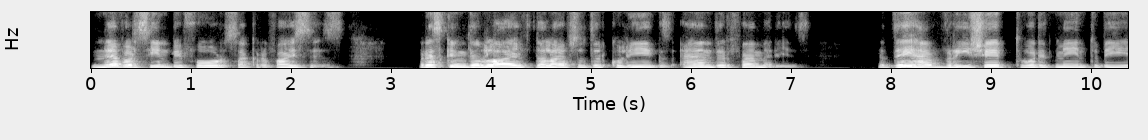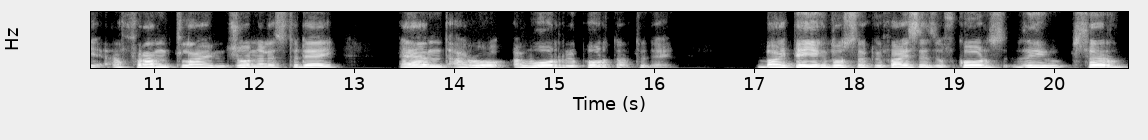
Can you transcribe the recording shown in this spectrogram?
never seen before sacrifices, risking their life, the lives of their colleagues and their families. They have reshaped what it means to be a frontline journalist today and a, a war reporter today. By paying those sacrifices, of course, they served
